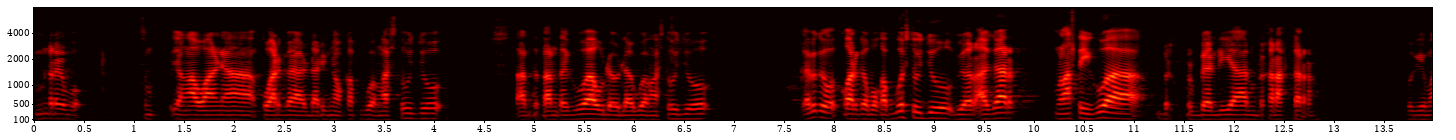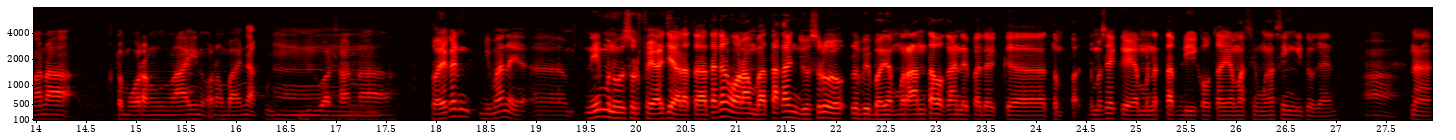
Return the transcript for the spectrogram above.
Bener ya Bo? Sem- yang awalnya keluarga dari nyokap gue nggak setuju tante-tante gue udah-udah gue nggak setuju. Tapi ke- keluarga bokap gue setuju biar agar melatih gue berkepribadian berkarakter. Bagaimana ketemu orang lain orang banyak di di luar sana Soalnya kan gimana ya, em, ini menurut survei aja rata-rata kan orang Batak kan justru lebih banyak merantau kan daripada ke tempat, maksudnya kayak menetap di kotanya masing-masing gitu kan. ah Nah,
